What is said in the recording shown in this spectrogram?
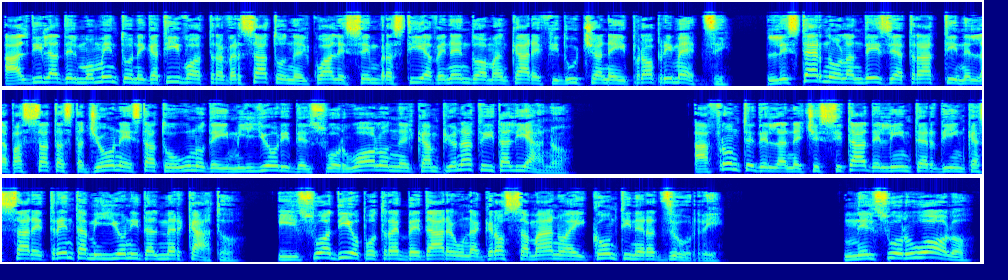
al di là del momento negativo attraversato nel quale sembra stia venendo a mancare fiducia nei propri mezzi, l'esterno olandese a tratti nella passata stagione è stato uno dei migliori del suo ruolo nel campionato italiano. A fronte della necessità dell'Inter di incassare 30 milioni dal mercato, il suo addio potrebbe dare una grossa mano ai conti nerazzurri. Nel suo ruolo,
